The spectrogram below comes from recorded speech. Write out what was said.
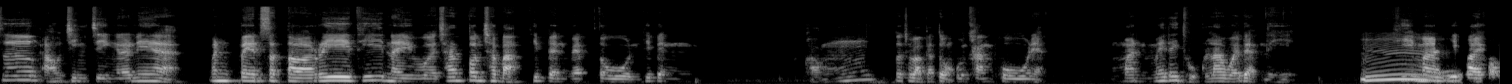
ซึ่งเอาจริง ๆ แล้วเนี่ย มันเป็น story ที่ในเวอร์ชั่นต้นฉบับที่เป็นเว็บตูนที่เป็นของต้นฉบับการ์ตูนของคุณคังพูเนี่ย มันไม่ได้ถูกเล่าไว้แบบนี้อืมที่มาที่ไปของ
